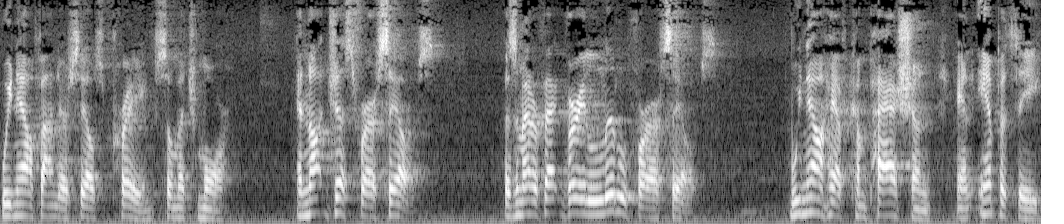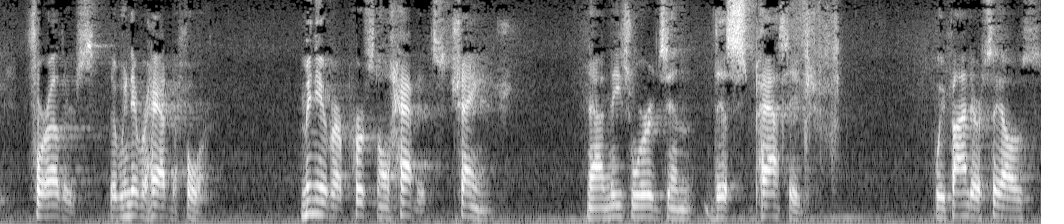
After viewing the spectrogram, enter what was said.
we now find ourselves praying so much more. And not just for ourselves. As a matter of fact, very little for ourselves. We now have compassion and empathy for others that we never had before. Many of our personal habits change. Now, in these words in this passage, we find ourselves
